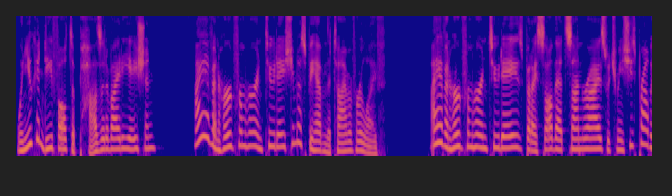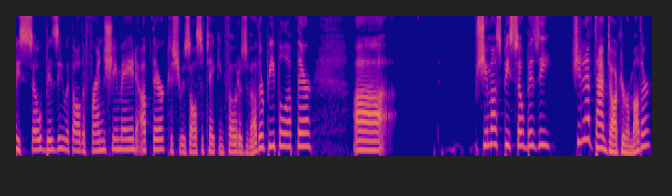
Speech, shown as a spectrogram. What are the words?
When you can default to positive ideation, I haven't heard from her in two days. She must be having the time of her life. I haven't heard from her in two days, but I saw that sunrise, which means she's probably so busy with all the friends she made up there because she was also taking photos of other people up there. Uh, she must be so busy. She didn't have time to talk to her mother.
